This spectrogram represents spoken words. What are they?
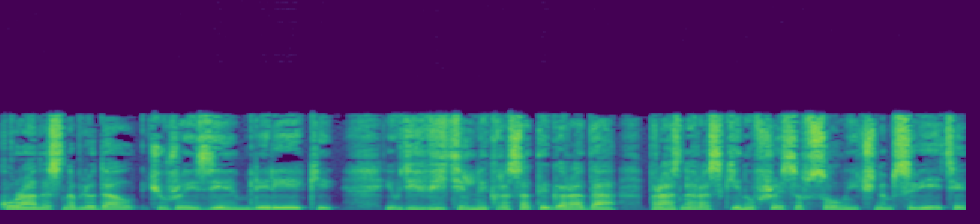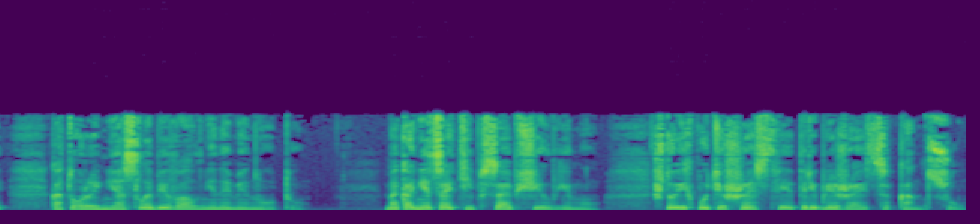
Куранес наблюдал чужие земли, реки и удивительной красоты города, праздно раскинувшиеся в солнечном свете, который не ослабевал ни на минуту. Наконец Атип сообщил ему, что их путешествие приближается к концу.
